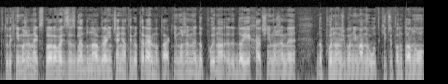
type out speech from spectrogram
których nie możemy eksplorować ze względu na ograniczenia tego terenu. Tak? Nie możemy dopłyno, dojechać, nie możemy dopłynąć, bo nie mamy łódki czy pontonu,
